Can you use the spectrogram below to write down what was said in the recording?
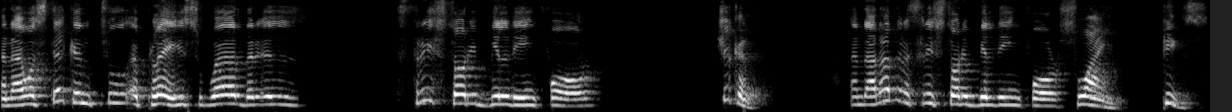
and I was taken to a place where there is three-story building for chicken and another three-story building for swine, pigs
